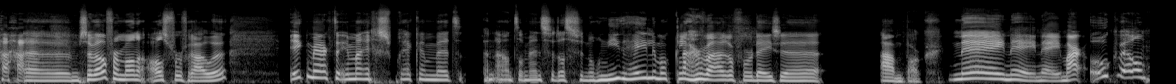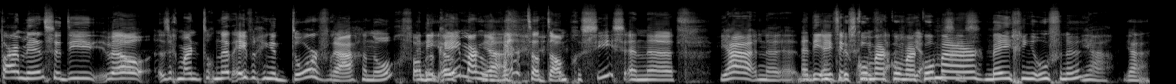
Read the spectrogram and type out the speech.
Ehm, zowel voor mannen als voor vrouwen. Ik merkte in mijn gesprekken met een aantal mensen dat ze nog niet helemaal klaar waren voor deze aanpak. Nee, nee, nee. Maar ook wel een paar mensen die wel, zeg maar, toch net even gingen doorvragen nog. Van oké, maar hoe ja. werkt dat dan precies? En eh, ja, en, eh, En die even de kom maar, kom maar, kom maar mee gingen oefenen. Ja, Ja.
